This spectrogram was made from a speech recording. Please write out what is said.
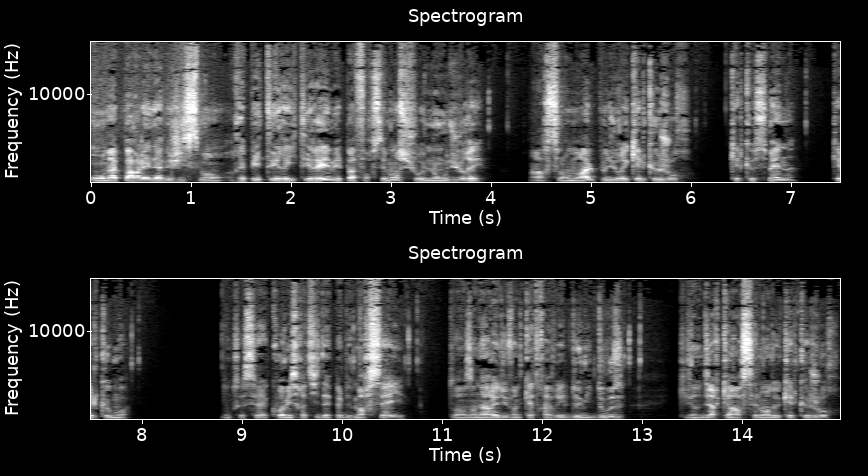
on a parlé d'agissement répété, réitéré, mais pas forcément sur une longue durée. Un harcèlement moral peut durer quelques jours, quelques semaines, quelques mois. Donc ça, c'est la Cour administrative d'appel de Marseille, dans un arrêt du 24 avril 2012, qui vient de dire qu'un harcèlement de quelques jours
